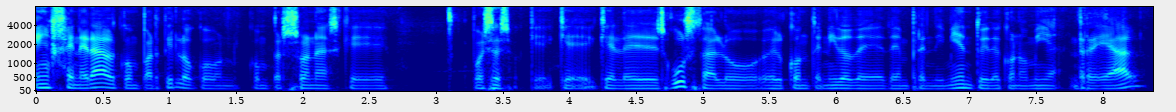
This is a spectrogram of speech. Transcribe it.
En general, compartirlo con personas que, pues eso, que, les gusta el contenido de, emprendimiento y de economía real,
